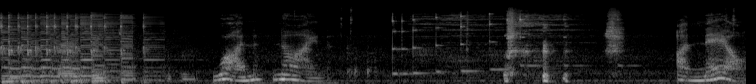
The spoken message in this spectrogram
And one nine, a nail,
